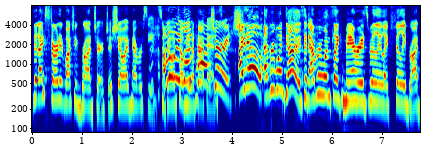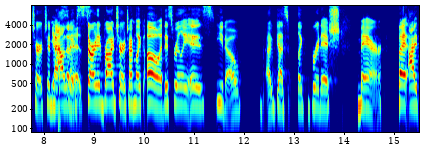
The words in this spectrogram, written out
that I started watching Broadchurch, a show I've never seen. So don't Oh, tell me what happens. Broadchurch. I know everyone does, and everyone's like, "Mare is really like Philly Broadchurch." And Yes, now that I've is. started Broadchurch, I'm like, "Oh, this really is, you know, I guess like British Mare." But I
